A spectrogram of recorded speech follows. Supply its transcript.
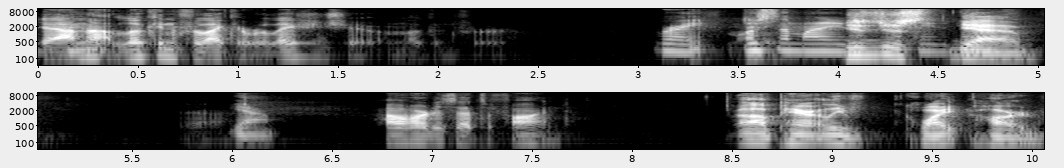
Yeah, I'm not looking for like a relationship. I'm looking for Right. money. Just the money. You to just pay the bills. yeah. Yeah. how hard is that to find? Apparently quite hard.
